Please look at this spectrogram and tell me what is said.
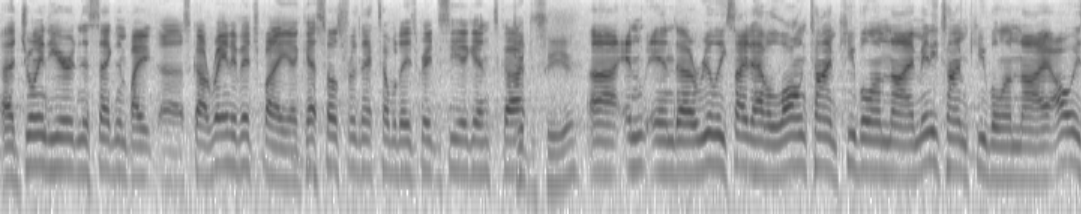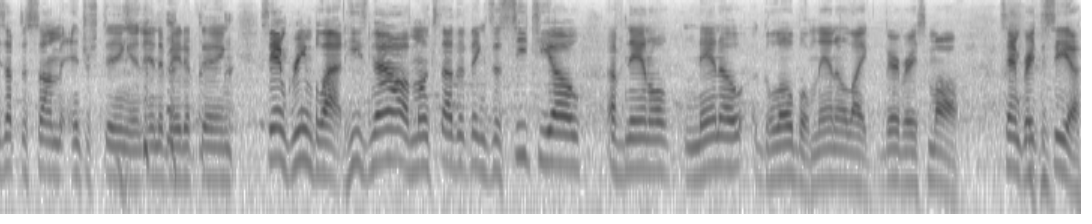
uh, joined here in this segment by uh, Scott Raynovich, my uh, guest host for the next couple days. Great to see you again, Scott. Good to see you. Uh, and and uh, really excited to have a long time CUBE alumni, many time CUBE alumni, always up to some interesting and innovative thing. Sam Greenblatt, he's now, amongst other things, the CTO of Nano, Nano Global, Nano like very, very small. Sam, great to see you.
